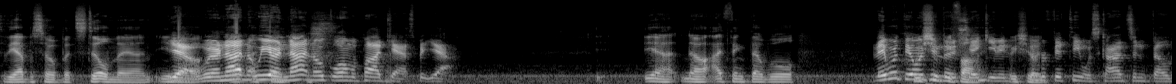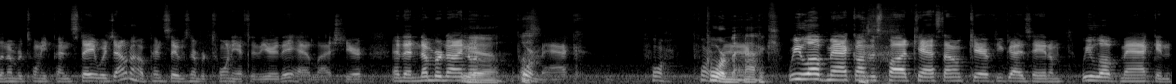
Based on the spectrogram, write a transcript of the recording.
to the episode, but still, man. yeah, know, we're not. I, I we think, are not an Oklahoma podcast, but yeah. Yeah, no, I think that we'll. They weren't the only team that was shaky. I mean, number 15, Wisconsin fell to number 20, Penn State, which I don't know how Penn State was number 20 after the year they had last year. And then number 9, yeah. poor Mack. Poor, poor, poor Mack. Mack. We love Mack on this podcast. I don't care if you guys hate him. We love Mac, and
